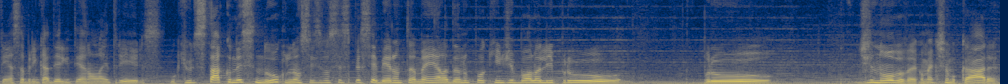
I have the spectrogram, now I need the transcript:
tem essa brincadeira interna lá entre eles. O que eu destaco nesse núcleo, não sei se vocês perceberam também, ela dando um pouquinho de bola ali pro. pro. De novo, velho, como é que chama o cara?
